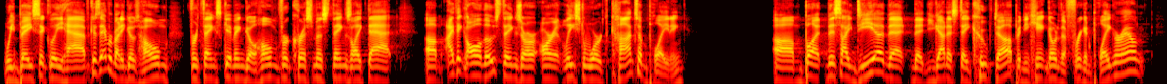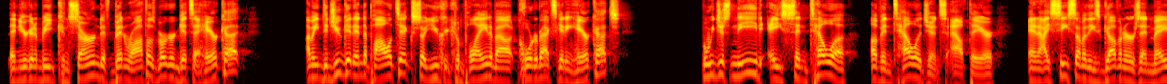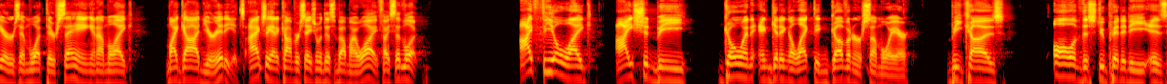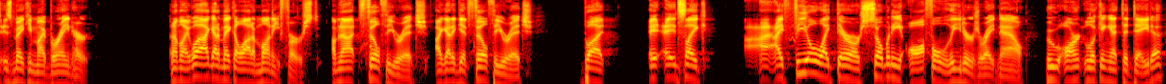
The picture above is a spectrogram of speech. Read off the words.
We basically have, because everybody goes home for Thanksgiving, go home for Christmas, things like that. Um, I think all those things are, are at least worth contemplating. Um, but this idea that, that you got to stay cooped up and you can't go to the friggin' playground, then you're going to be concerned if Ben Roethlisberger gets a haircut. I mean, did you get into politics so you could complain about quarterbacks getting haircuts? But we just need a scintilla of intelligence out there and I see some of these governors and mayors and what they're saying, and I'm like, my God, you're idiots. I actually had a conversation with this about my wife. I said, look, I feel like I should be going and getting elected governor somewhere because all of the stupidity is is making my brain hurt. And I'm like, well, I got to make a lot of money first. I'm not filthy rich. I got to get filthy rich. But it, it's like I, I feel like there are so many awful leaders right now who aren't looking at the data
